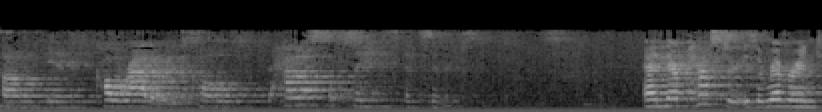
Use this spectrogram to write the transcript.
um, in Colorado. It's called the House of Saints and Sinners. And their pastor is a Reverend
